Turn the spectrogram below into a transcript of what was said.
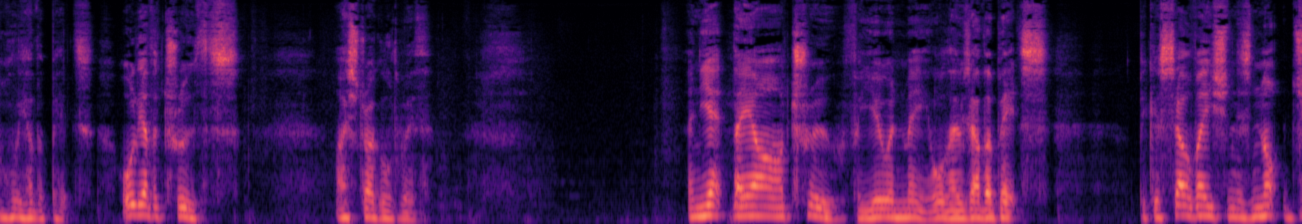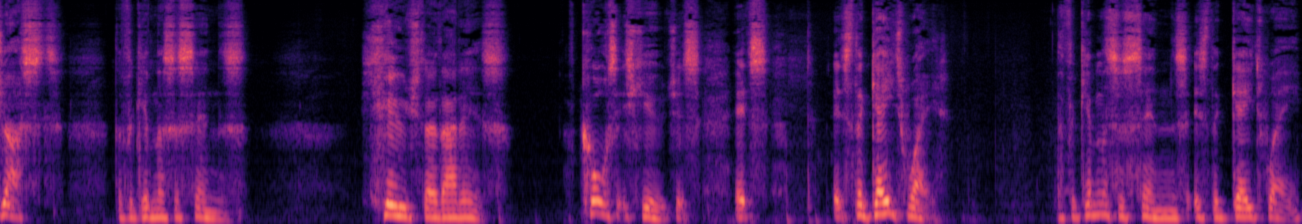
All the other bits, all the other truths I struggled with. And yet they are true for you and me, all those other bits. Because salvation is not just the forgiveness of sins, huge though that is. Of course it's huge. It's, it's, it's the gateway. The forgiveness of sins is the gateway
